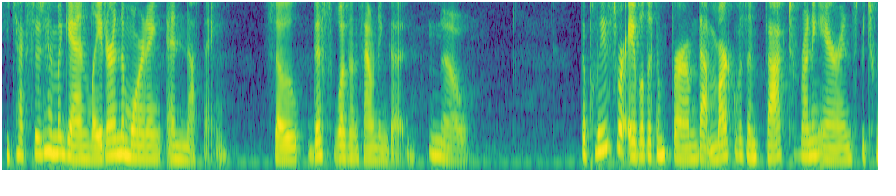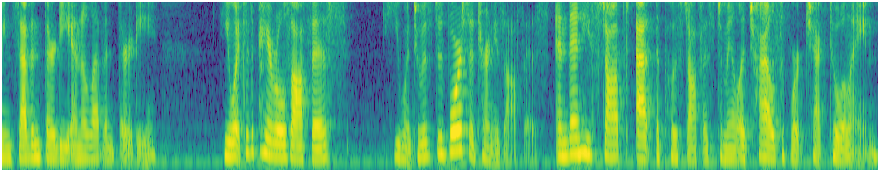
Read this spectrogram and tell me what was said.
He texted him again later in the morning and nothing. So this wasn't sounding good. No. The police were able to confirm that Mark was in fact running errands between 7:30 and 11:30. He went to the payroll's office, he went to his divorce attorney's office, and then he stopped at the post office to mail a child support check to Elaine.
